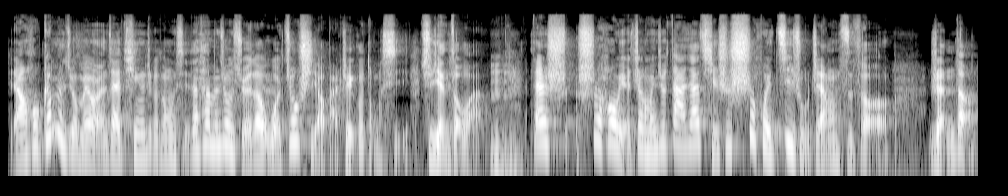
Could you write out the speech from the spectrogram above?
然后根本就没有人在听这个东西，但他们就觉得我就是要把这个东西去演奏完。嗯，但是事后也证明，就大家其实是会记住这样子的人的，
